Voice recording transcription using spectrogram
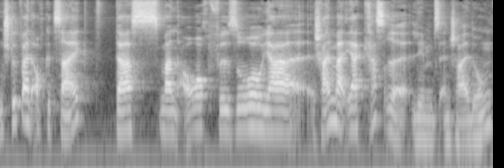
ein Stück weit auch gezeigt, dass man auch für so ja scheinbar eher krassere Lebensentscheidungen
